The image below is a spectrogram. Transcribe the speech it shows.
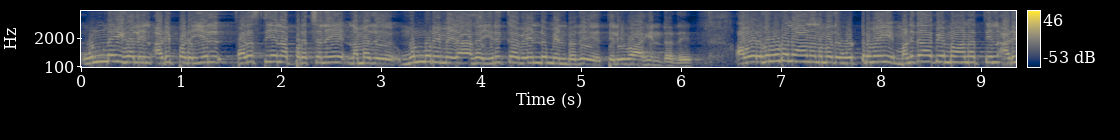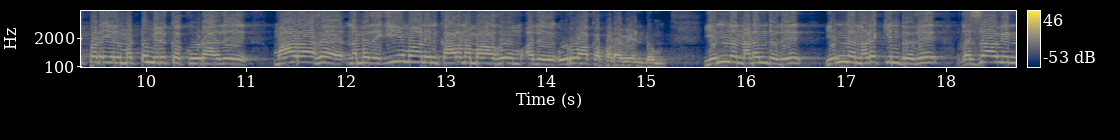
உண்மைகளின் அடிப்படையில் பலஸ்தீன பிரச்சனை நமது முன்னுரிமையாக இருக்க வேண்டும் என்பது தெளிவாகின்றது. அவர்களுடனான நமது ஒற்றுமை மனிதாபிமானத்தின் அடிப்படையில் மட்டும் இருக்கக்கூடாது. மாறாக நமது ஈமானின் காரணமாகவும் அது உருவாக்கப்பட வேண்டும். என்ன நடந்தது? என்ன நடக்கின்றது? கசாவின்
